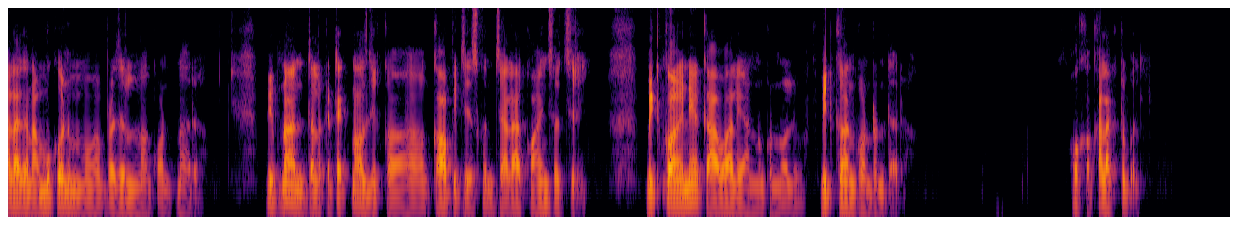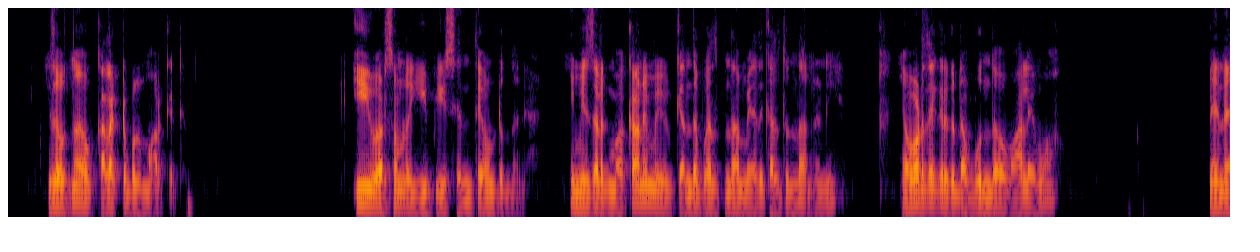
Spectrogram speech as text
అలాగే నమ్ముకొని ప్రజలు నాకు కొంటున్నారు. విప్నాన్ తలక టెక్నాలజీ కాపీ చేసుకొని చాలా కాయిన్స్ వచ్చాయి బిట్ కాయినే కావాలి అనుకున్న వాళ్ళు బిట్ కాయిన్ కొంటుంటారు. ఒక కలెక్టబుల్. ఇది అవుతుంది ఒక కలెక్టబుల్ మార్కెట్. ఈ వర్షంలో ఈ పీస్ ఎంతే ఉంటుందని ఈ మీ అసలు మకాని మీ కిందకు వెళ్తుందా మీదకి వెళ్తుందా అని ఎవరి దగ్గరికి డబ్బు ఉందో వాళ్ళేమో నేను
